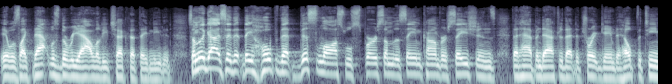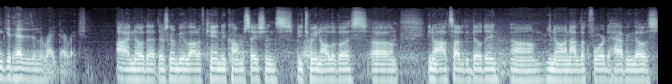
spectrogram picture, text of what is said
It was like that was the reality check that they needed. Some of the guys say that they hope that this loss will spur some of the same conversations that happened after that Detroit game to help the team get headed in the right direction. I know that there's going to be a lot of candid conversations between all of us, um, you know, outside of the building, um, you know, and I look forward to having those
